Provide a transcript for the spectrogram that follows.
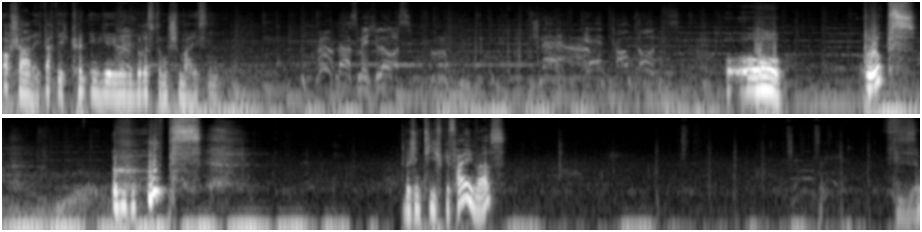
Ach, schade. Ich dachte, ich könnte ihn hier über die Brüstung schmeißen. Lass mich los. Oh. Ups. Ups. Bisschen tief gefallen, was? So,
